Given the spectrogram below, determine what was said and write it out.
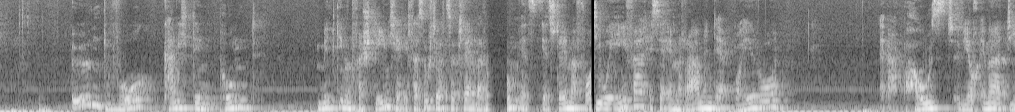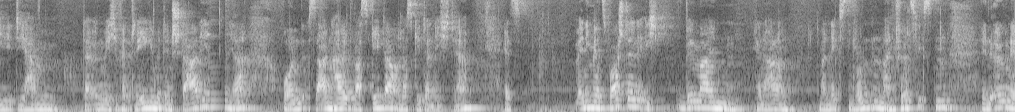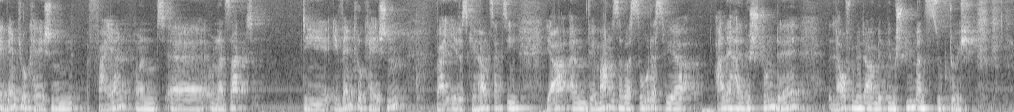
irgendwo, kann ich den Punkt mitgehen und verstehen. Ich, ich versuche dir auch zu erklären, warum. Jetzt, jetzt stell dir mal vor, die UEFA ist ja im Rahmen der Euro äh, Host, wie auch immer, die, die haben da irgendwelche Verträge mit den Stadien, ja, und sagen halt, was geht da und was geht da nicht, ja. Jetzt, wenn ich mir jetzt vorstelle, ich will meinen, keine Ahnung, meinen nächsten Runden, meinen 40. in irgendeiner Event-Location feiern und, äh, und dann sagt die Event-Location, weil ihr das gehört, sagt sie, ja, ähm, wir machen es aber so, dass wir alle halbe Stunde laufen wir da mit einem Spielmannszug durch.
